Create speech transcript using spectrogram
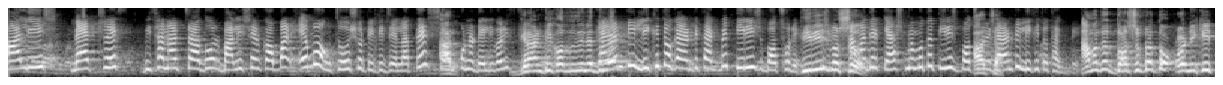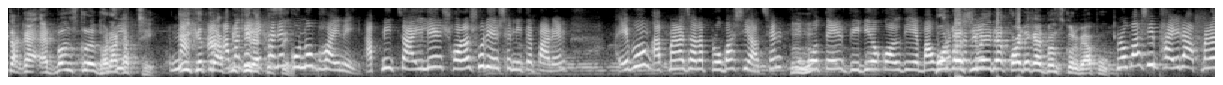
বালিশ ম্যাট্রেক্স বিছানার চাদর বালিশের কভার এবং চৌষট্টিটি জেলাতে সম্পূর্ণ ডেলিভারি গ্যারান্টি কতদিনের গ্যারান্টি লিখিত গ্যারান্টি থাকবে 30 বছরের। 30 বছর? আমাদের ক্যাশ মেমোতে 30 বছরের আচ্ছা। গ্যারান্টি লিখিত থাকবে। আমাদের দর্শকরা তো অনেকেই টাকা অ্যাডভান্স করে ধরা খাচ্ছে। এই ক্ষেত্রে আপনি কি আমাদের এখানে কোনো ভয় নেই। আপনি চাইলে সরাসরি এসে নিতে পারেন। এবং আপনারা যারা প্রবাসী আছেন ইমোতে ভিডিও কল দিয়ে বা প্রবাসী ভাইরা কয় টাকা অ্যাডভান্স করবে আপু? প্রবাসী ভাইরা আপনারা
